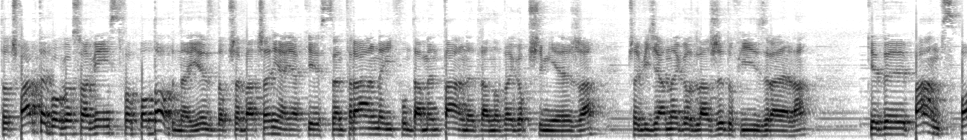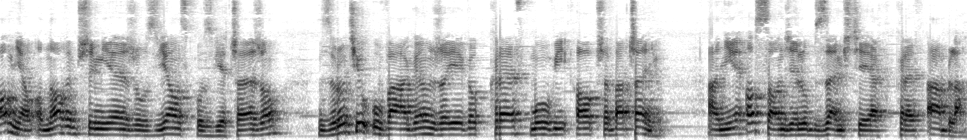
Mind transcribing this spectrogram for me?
To czwarte błogosławieństwo podobne jest do przebaczenia, jakie jest centralne i fundamentalne dla Nowego Przymierza, przewidzianego dla Żydów i Izraela. Kiedy Pan wspomniał o Nowym Przymierzu w związku z wieczerzą, zwrócił uwagę, że Jego krew mówi o przebaczeniu, a nie o sądzie lub zemście jak krew Abla.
